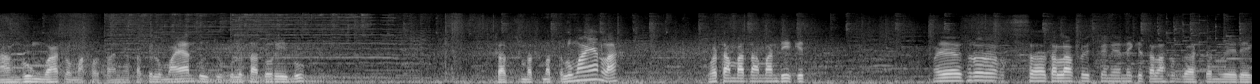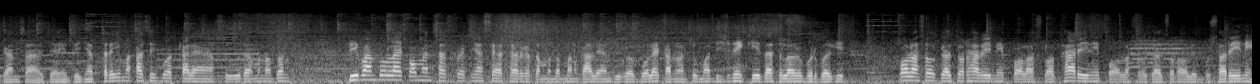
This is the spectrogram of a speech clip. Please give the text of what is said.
Nanggung banget rumah kotanya tapi lumayan 71.000 100 lumayan lah. Gua tambah-tambah dikit. Oh ya seluruh setelah free spin ini kita langsung gaskan WD kan saja. Intinya terima kasih buat kalian yang sudah menonton. Dibantu like comment subscribe nya share share ke teman-teman kalian juga boleh. Karena cuma di sini kita selalu berbagi pola slot gacor hari ini pola slot hari ini pola slot gacor Olympus hari ini.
